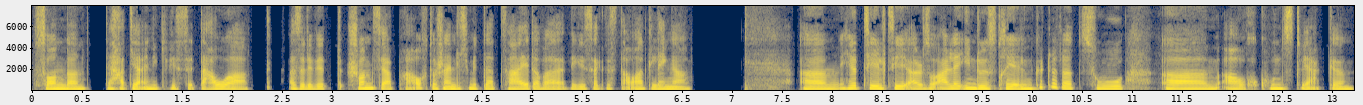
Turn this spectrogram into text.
sondern der hat ja eine gewisse Dauer. Also der wird schon verbraucht, wahrscheinlich mit der Zeit, aber wie gesagt, es dauert länger. Ähm, hier zählt sie also alle industriellen Güter dazu, ähm, auch Kunstwerke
